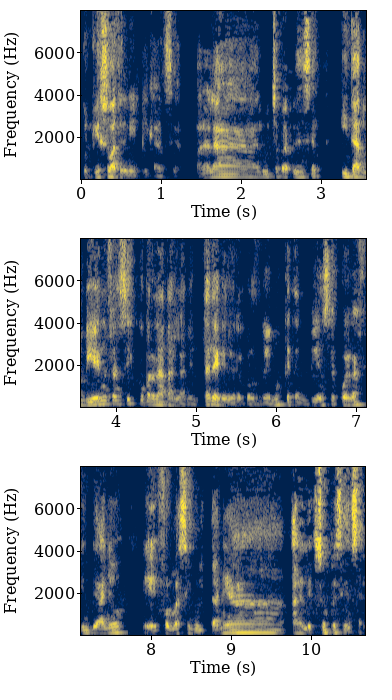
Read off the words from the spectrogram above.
porque eso va a tener implicancia para la lucha presidencial y también, Francisco, para la parlamentaria, que recordemos que también se juega a fin de año de eh, forma simultánea a la elección presidencial.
